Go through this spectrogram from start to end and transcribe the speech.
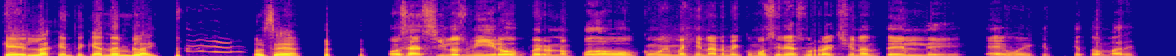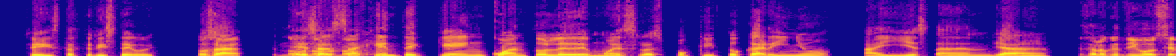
que es la gente que anda en Blight. o sea, O sea, sí los miro, pero no puedo como imaginarme cómo sería su reacción ante el de, eh, güey, ¿qué, qué tomar? sí, está triste, güey. O sea, No, es no, a esa no. gente que en cuanto le demuestras poquito cariño, ahí están ya. Eso es lo que te digo, ser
